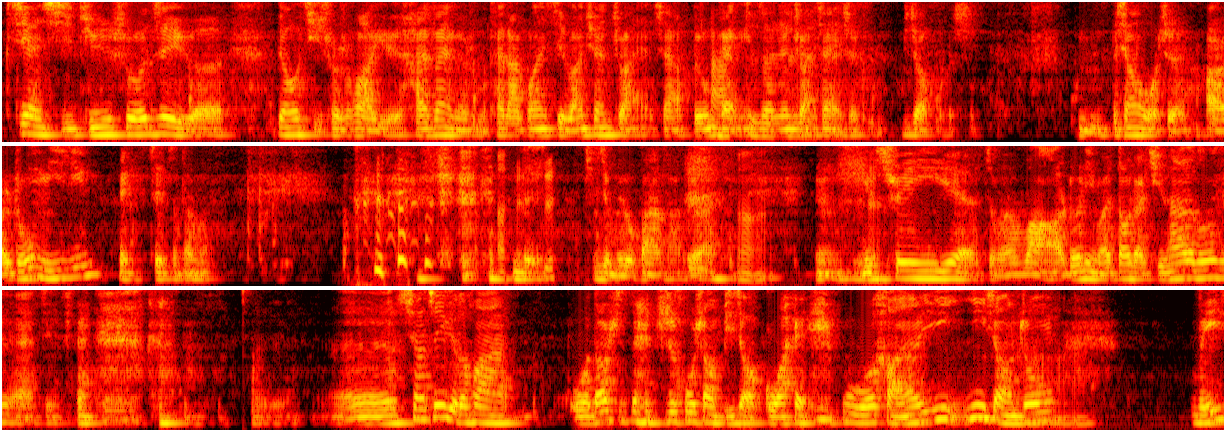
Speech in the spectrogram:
见习君说这个标题，说实话与 HiFi 没有什么太大关系，完全转一下，不用改名字，人转一下也是比较合适。嗯，不像我这耳中迷音，哎，这怎么？对，这就没有办法，对吧？嗯嗯，Mystery 音乐怎么往耳朵里面倒点其他的东西？哎，这这，呃，像这个的话。我倒是在知乎上比较乖，我好像印印象中，维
